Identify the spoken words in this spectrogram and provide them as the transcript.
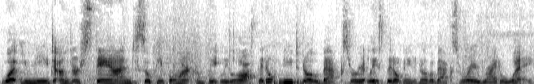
what you need to understand so people aren't completely lost. They don't need to know the backstory. At least they don't need to know the backstory right away.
